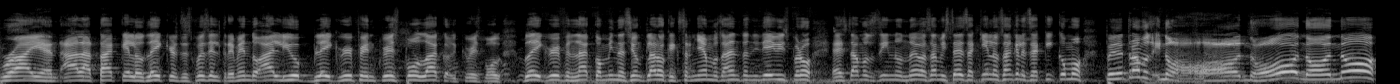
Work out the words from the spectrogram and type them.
Bryant al ataque los Lakers después del tremendo alley Blake Griffin, Chris Paul, la, Chris Paul, Blake Griffin, la combinación. Claro que extrañamos a Anthony Davis, pero estamos haciendo nuevas amistades aquí en Los Ángeles. Aquí como penetramos y no, no, no, no.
